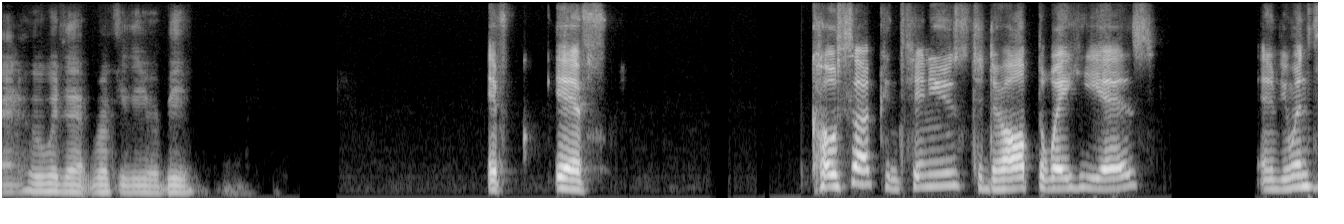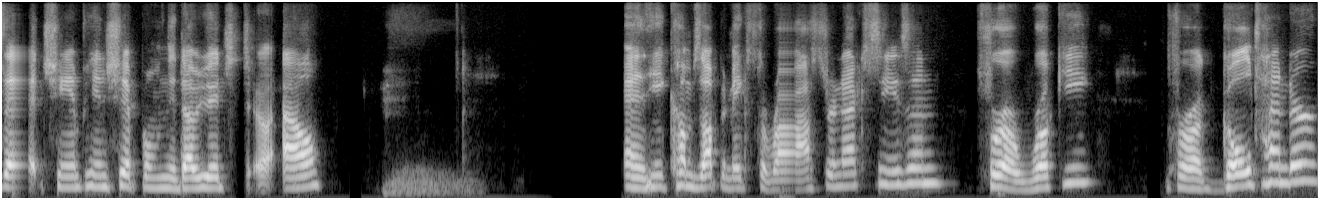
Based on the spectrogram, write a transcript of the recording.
And who would that rookie of the year be? If if Cossa continues to develop the way he is, and if he wins that championship on the WHL, and he comes up and makes the roster next season for a rookie, for a goaltender,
